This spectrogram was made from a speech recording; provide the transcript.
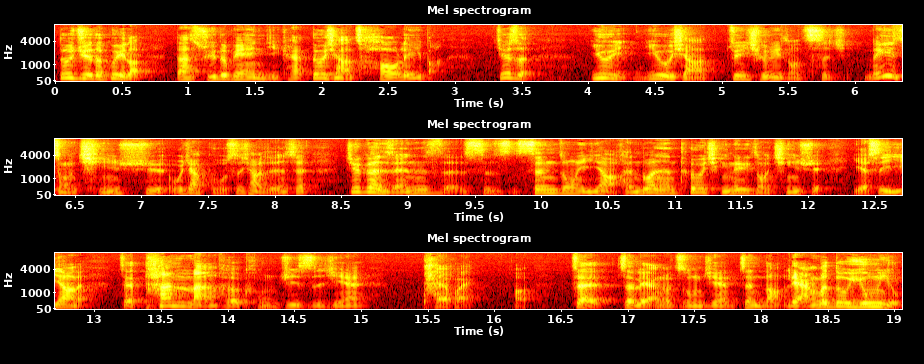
都觉得贵了，但谁都不愿意离开，都想抄了一把，就是。又又想追求的一种刺激，那种情绪，我讲股市像人生，就跟人生生中一样，很多人偷情的一种情绪也是一样的，在贪婪和恐惧之间徘徊，在这两个中间震荡，两个都拥有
